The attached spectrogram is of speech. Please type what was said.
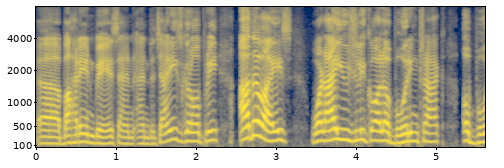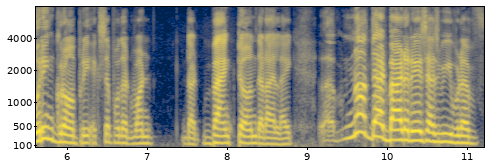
uh, Bahrain base and, and the Chinese Grand Prix. Otherwise, what I usually call a boring track, a boring Grand Prix, except for that one that bank turn that I like. Uh, not that bad a race as we would have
